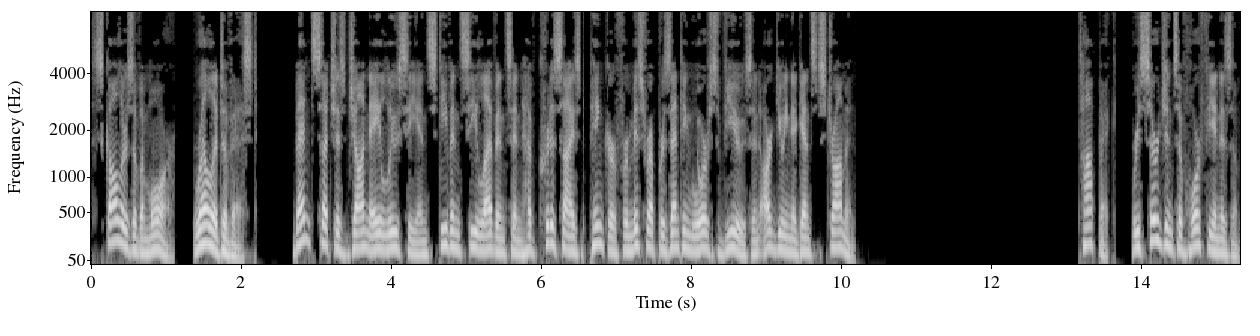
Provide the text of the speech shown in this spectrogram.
Scholars of a more «relativist» Bent such as John A. Lucy and Stephen C. Levinson have criticized Pinker for misrepresenting Whorf's views and arguing against Strawman. Resurgence of Whorfianism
